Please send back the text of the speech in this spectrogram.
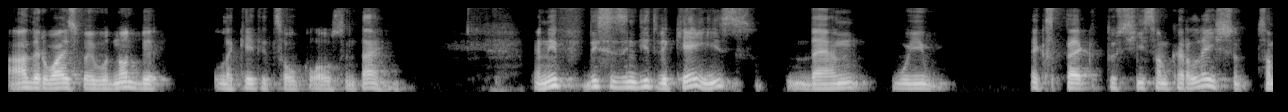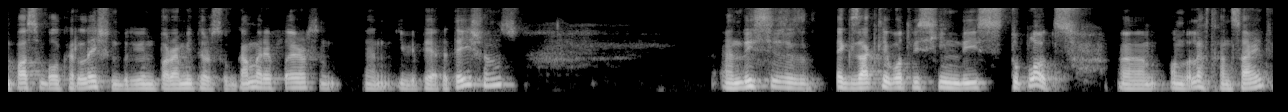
Otherwise, they would not be located so close in time. And if this is indeed the case, then we expect to see some correlation, some possible correlation between parameters of gamma ray flares and, and EVP rotations. And this is exactly what we see in these two plots um, on the left-hand side.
